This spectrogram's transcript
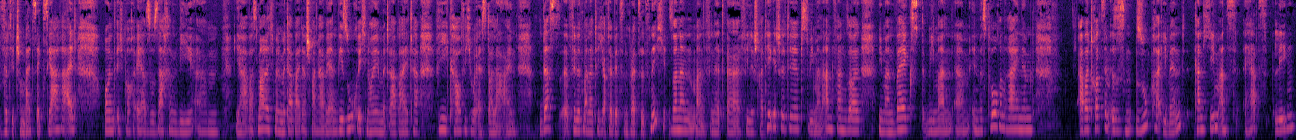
wird jetzt schon bald sechs Jahre alt und ich brauche eher so Sachen wie, ähm, ja, was mache ich, wenn Mitarbeiter schwanger werden? Wie suche ich neue Mitarbeiter? Wie kaufe ich US-Dollar ein? Das äh, findet man natürlich auf der Bits and Pretzels nicht, sondern man findet äh, viele strategische Tipps, wie man anfangen soll, wie man wächst, wie man ähm, Investoren reinnimmt. Aber trotzdem ist es ein super Event, kann ich jedem ans Herz legen.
